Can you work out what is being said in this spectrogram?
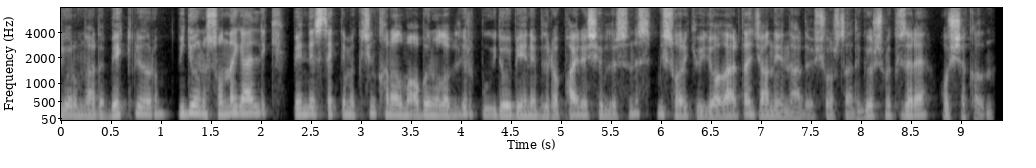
yorumlarınızı yorumlarda bekliyorum. Videonun sonuna geldik. Beni desteklemek için kanalıma abone olabilir. Bu videoyu beğenebilir ve paylaşabilirsiniz. Bir sonraki videolarda canlı yayınlarda ve shortslarda görüşmek üzere. Hoşçakalın.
